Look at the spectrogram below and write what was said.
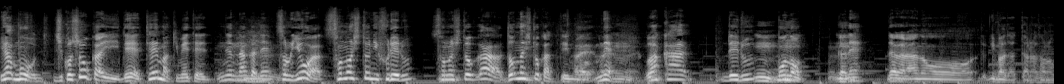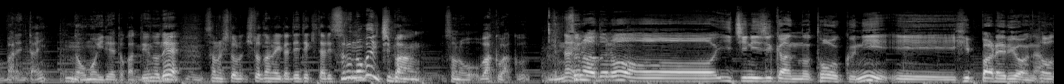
いやもう自己紹介でテーマ決めて、ね、なんかね、その要はその人に触れる？その人がどんな人かっていうのをね、分かれるものがね、だからあのー今だったらそのバレンタインの思い出とかっていうので、その人の人となりが出てきたりするのが一番そのワクワクその後の12時間のトークにえー引っ張れるような。だか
